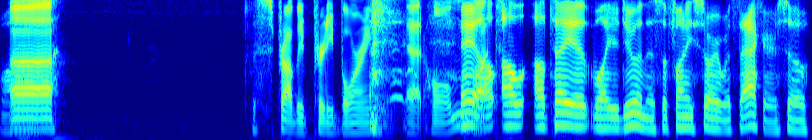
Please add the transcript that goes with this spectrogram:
Wow. Uh, this is probably pretty boring at home. Hey, I'll, I'll I'll tell you while you're doing this a funny story with Thacker. So,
